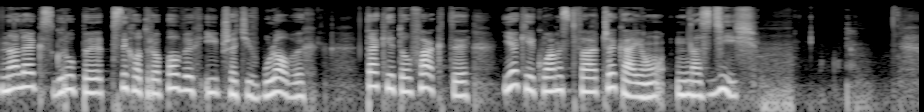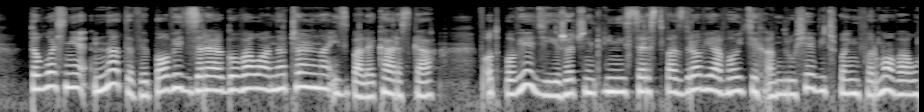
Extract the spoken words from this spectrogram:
na lek z grupy psychotropowych i przeciwbólowych. Takie to fakty, jakie kłamstwa czekają nas dziś. To właśnie na tę wypowiedź zareagowała Naczelna Izba Lekarska. W odpowiedzi rzecznik Ministerstwa Zdrowia Wojciech Andrusiewicz poinformował,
